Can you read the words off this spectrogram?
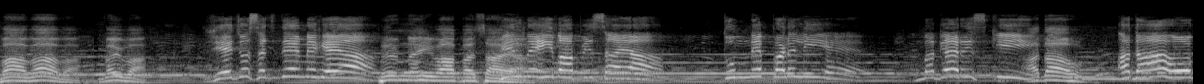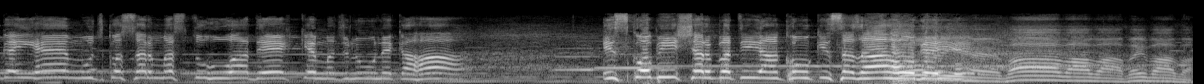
واہ واہ واہ بھائی واہ۔ یہ جو سجدے میں گیا پھر نہیں واپس آیا۔ پھر نہیں واپس آیا۔ تم نے پڑھ لی ہے مگر اس کی ادا ہو۔ ادا ہو گئی ہے۔ مجھ کو سرمست ہوا دیکھ کے مجنو نے کہا اس کو بھی شربتی آنکھوں کی سزا ہو گئی ہے۔ واہ واہ واہ بھائی واہ واہ۔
